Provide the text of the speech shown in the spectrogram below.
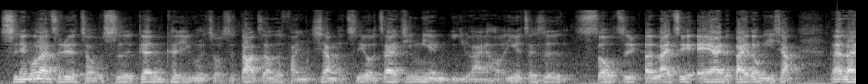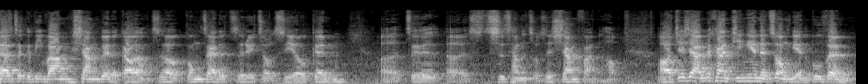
十年公债殖率的走势跟科技股的走势大致上是反向的，只有在今年以来哈，因为这是受制呃来自于 AI 的带动影响，那来到这个地方相对的高档之后，公债的殖利率走势又跟呃这个呃市场的走势相反哈。好，接下来我们看今天的重点的部分。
